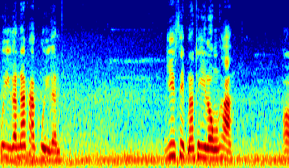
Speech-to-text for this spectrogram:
คุยกันนะคะ คุยกันยี่สิบนาทีลงค่ะ พอ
